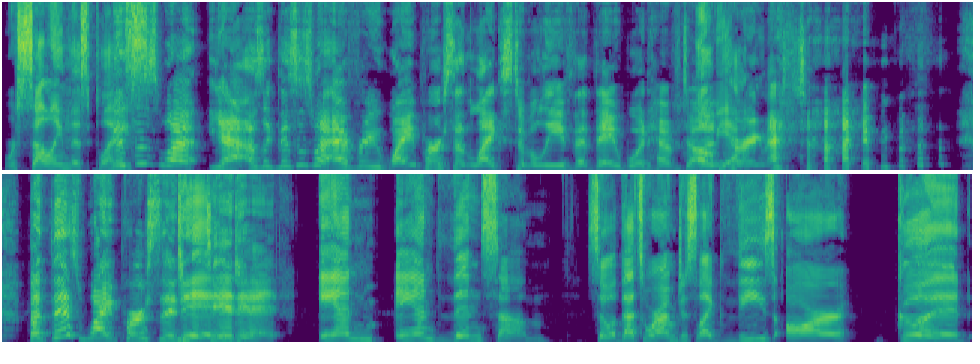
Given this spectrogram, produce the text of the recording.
We're selling this place. This is what, yeah, I was like, this is what every white person likes to believe that they would have oh, done Oh, yeah. during that time. but this white person Did. did it. and and then some. So that's where I'm just like these are good.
